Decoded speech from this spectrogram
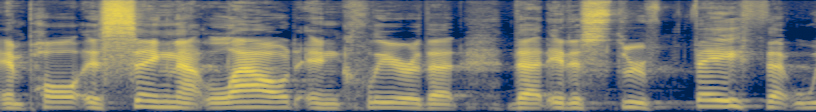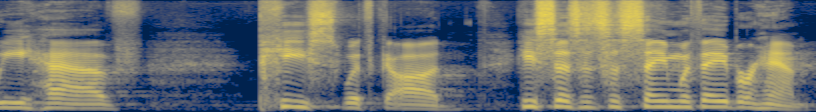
And Paul is saying that loud and clear that, that it is through faith that we have peace with God. He says it's the same with Abraham.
